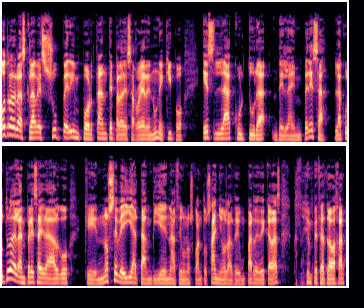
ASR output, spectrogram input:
Otra de las claves súper importante para desarrollar en un equipo es la cultura de la empresa. La cultura de la empresa era algo que no se veía tan bien hace unos cuantos años, hace un par de décadas, cuando yo empecé a trabajar,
